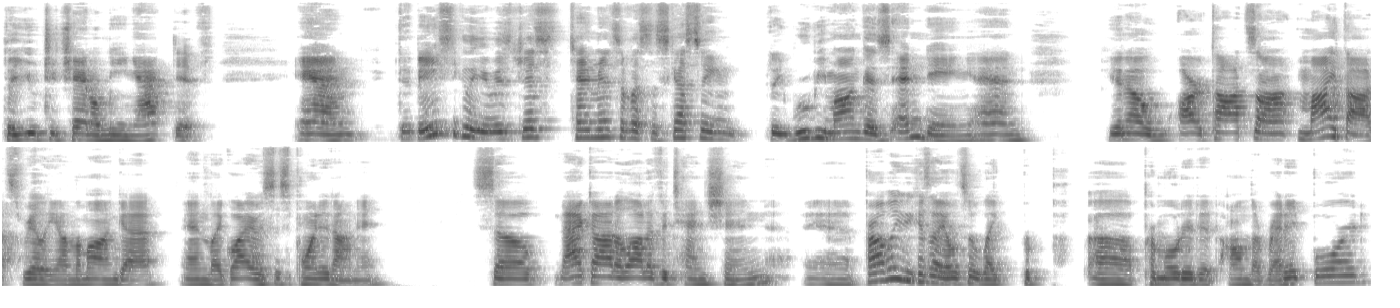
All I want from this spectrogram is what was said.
the YouTube channel being active. And basically, it was just 10 minutes of us discussing the Ruby manga's ending and, you know, our thoughts on, my thoughts really on the manga and like why I was disappointed on it. So that got a lot of attention, uh, probably because I also like uh, promoted it on the Reddit board.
